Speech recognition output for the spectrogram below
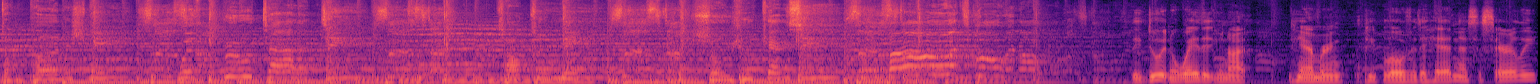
Don't punish me with brutality. Talk to me so you can see They do it in a way that you're not hammering people over the head necessarily.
